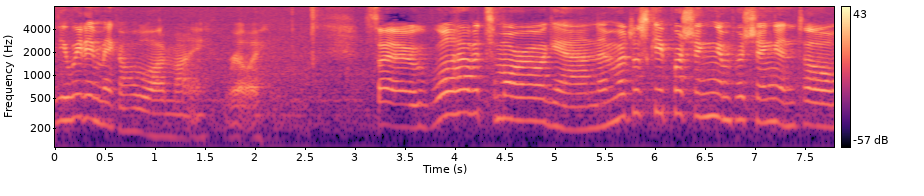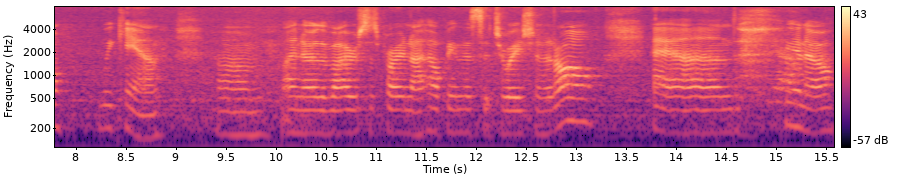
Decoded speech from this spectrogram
we didn't make a whole lot of money, really. So we'll have it tomorrow again and we'll just keep pushing and pushing until we can. Um, I know the virus is probably not helping this situation at all. And you know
